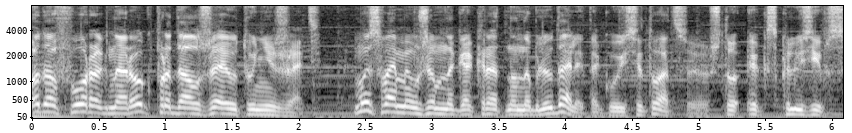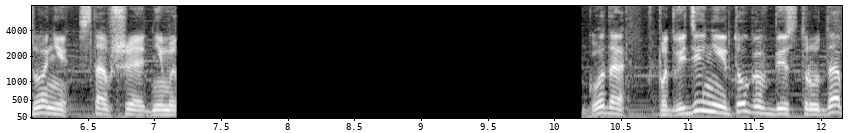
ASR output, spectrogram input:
God of War Ragnarok продолжают унижать. Мы с вами уже многократно наблюдали такую ситуацию, что эксклюзив Sony, ставший одним из года, в подведении итогов без труда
